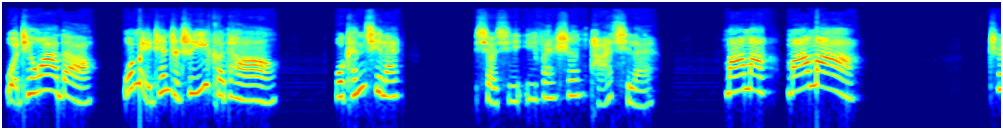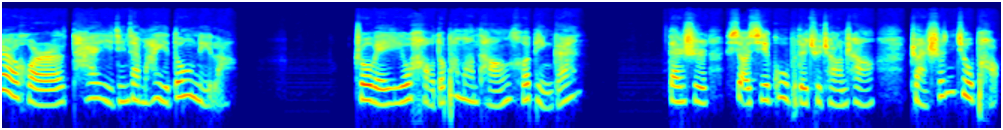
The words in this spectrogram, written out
我听话的，我每天只吃一颗糖。”我啃起来，小溪一翻身爬起来，妈妈，妈妈！这会儿它已经在蚂蚁洞里了，周围有好多棒棒糖和饼干，但是小溪顾不得去尝尝，转身就跑。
